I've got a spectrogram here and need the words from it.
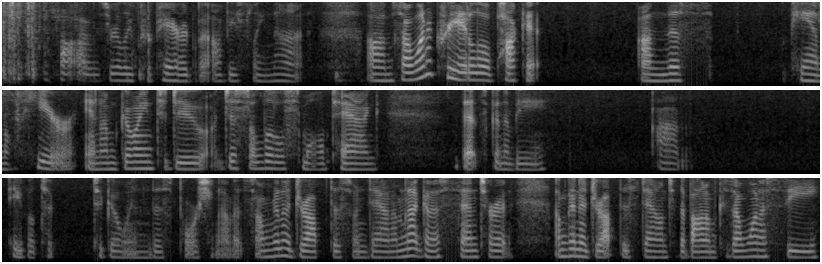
I thought I was really prepared, but obviously not. Um, so I want to create a little pocket on this panel here, and I'm going to do just a little small tag that's going to be um, able to, to go in this portion of it. So I'm going to drop this one down. I'm not going to center it. I'm going to drop this down to the bottom because I want to see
